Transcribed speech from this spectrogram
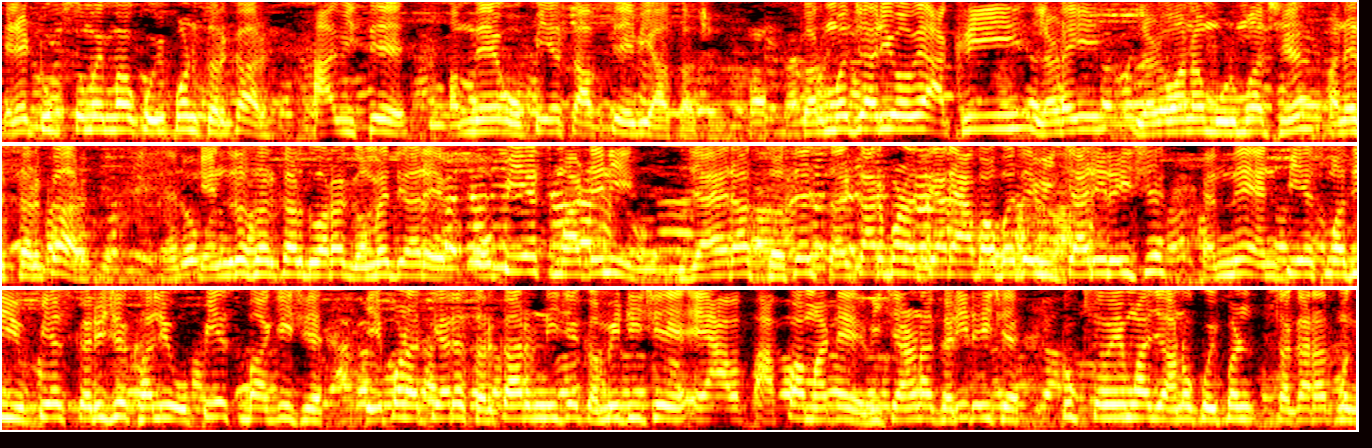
એટલે ટૂંક સમયમાં કોઈ પણ સરકાર આ વિશે અમને ઓપીએસ આપશે એવી આશા છે. કર્મચારીઓ હવે આખરી લડાઈ લડવાના મૂડમાં છે અને સરકાર કેન્દ્ર સરકાર દ્વારા ગમે ત્યારે ઓપીએસ માટેની જાહેરાત થશે. સરકાર પણ અત્યારે આ બાબતે વિચારી રહી છે. એમને એનપીએસમાંથી યુપીએસ કર્યું છે. ખાલી ઓપીએસ બાકી છે. એ પણ અત્યારે સરકારની જે કમિટી છે એ આપવા માટે વિચારણા કરી રહી છે. ટૂંક સમયમાં જ આનો કોઈ પણ સકારાત્મક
